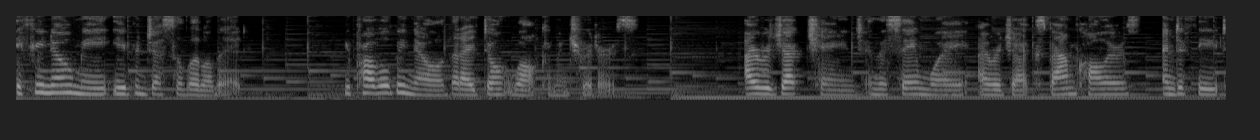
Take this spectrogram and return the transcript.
If you know me even just a little bit, you probably know that I don't welcome intruders. I reject change in the same way I reject spam callers and defeat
